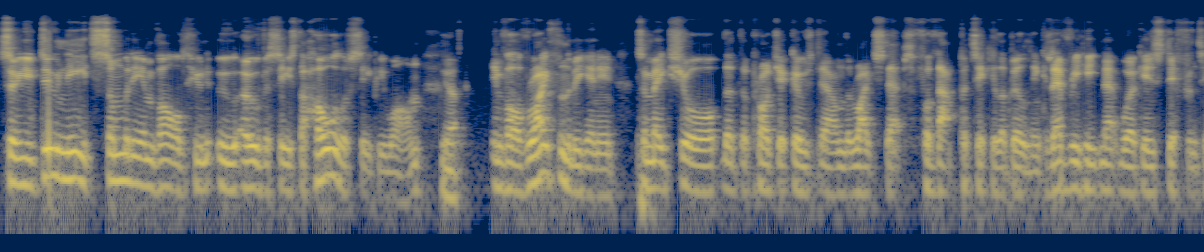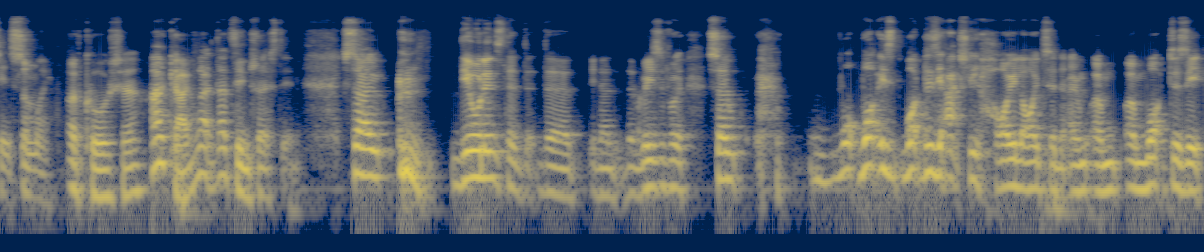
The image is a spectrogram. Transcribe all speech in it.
So you do need somebody involved who, who oversees the whole of CP1. Yeah. Involved right from the beginning to make sure that the project goes down the right steps for that particular building because every heat network is different in some way. Of course, yeah. Okay, that, that's interesting. So the audience, the, the, the you know the reason for it. So, what what is what does it actually highlight and, and and what does it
